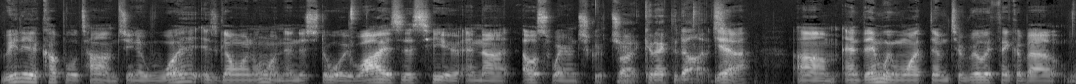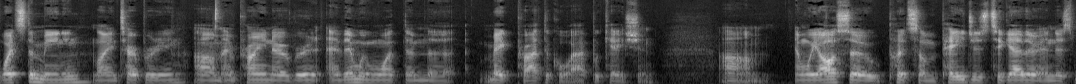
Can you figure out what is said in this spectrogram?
read it a couple of times. You know, what is going on in this story? Why is this here and not elsewhere in Scripture? Right. Connect the dots. Yeah. Um, and then we want them to really think about what's the meaning, like interpreting um, and praying over it. And then we want them to make practical application. Um, and we also put some pages together in this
